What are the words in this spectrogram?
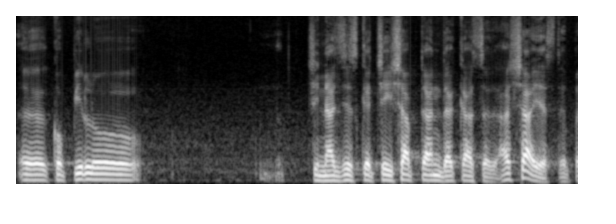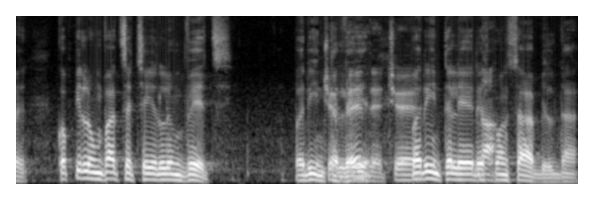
uh, copilul, cine a zis că cei șapte ani de acasă, așa este, păi, Copilul învață ce îl înveți. Părintele, ce vede, ce... părintele e da. responsabil, da.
